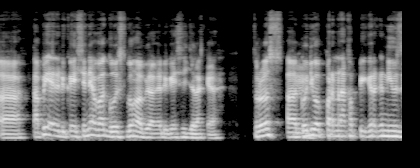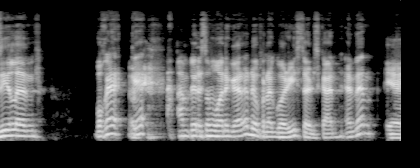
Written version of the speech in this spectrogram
Uh, tapi educationnya bagus, gue gak bilang edukasi jelek ya. Terus uh, hmm. gue juga pernah kepikir ke New Zealand. Pokoknya kayak okay. hampir semua negara udah pernah gue research kan. And then yeah,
